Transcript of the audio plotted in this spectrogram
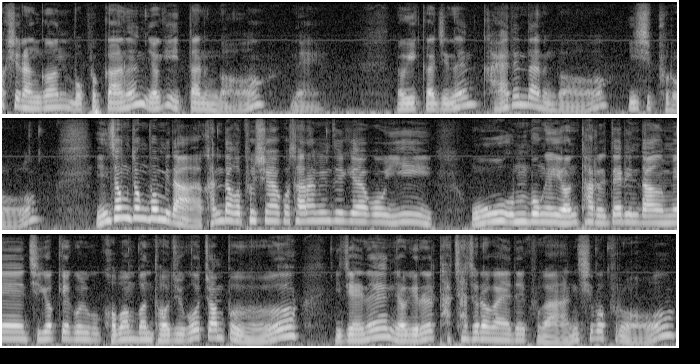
확실한 건 목표가는 여기 있다는 거. 네. 여기까지는 가야 된다는 거. 20%. 인성 정보입니다. 간다고 표시하고 사람 힘들게 하고 이 오음봉의 연타를 때린 다음에 지겹게 굴고 겁 한 번 더 주고 점프. 이제는 여기를 다 찾으러 가야 될 구간 15%.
